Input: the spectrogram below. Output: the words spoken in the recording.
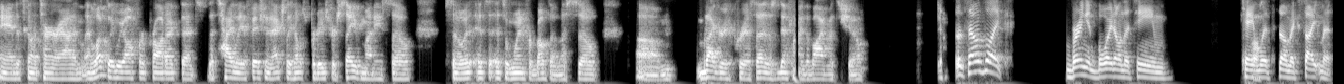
and it's going to turn around. And, and, luckily, we offer a product that's that's highly efficient. It actually helps producers save money. So, so it, it's it's a win for both of us. So, um, but I agree with Chris. That is definitely the vibe of the show. Yeah. So it sounds like bringing Boyd on the team came oh. with some excitement.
